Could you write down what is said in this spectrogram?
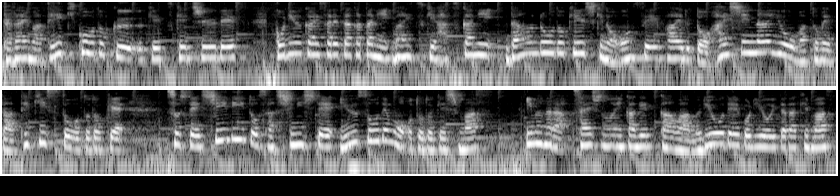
ただいま定期購読受付中です。ご入会された方に毎月20日にダウンロード形式の音声ファイルと配信内容をまとめたテキストをお届けそして CD と冊子にして郵送でもお届けします。今なら最初の2ヶ月間は無料でご利用いただけます。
